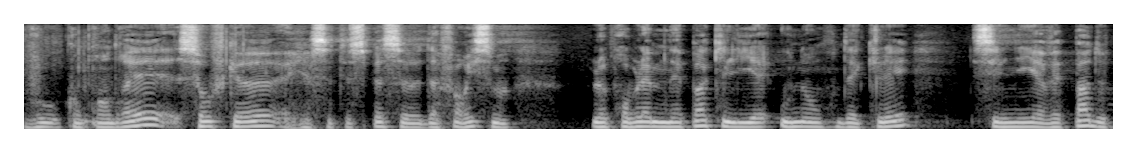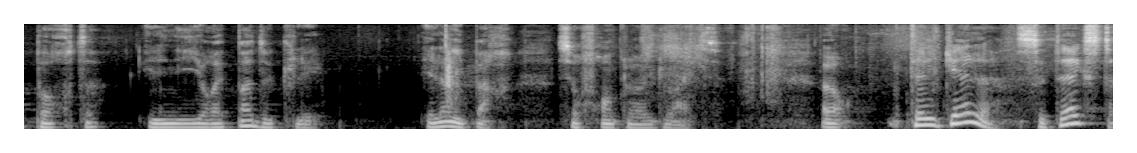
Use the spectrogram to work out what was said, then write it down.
vous comprendrez, sauf qu'il y a cette espèce d'aphorisme. Le problème n'est pas qu'il y ait ou non des clés, s'il n'y avait pas de porte, il n'y aurait pas de clé. Et là, il part sur Frank Lloyd Wright. Alors, tel quel, ce texte,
